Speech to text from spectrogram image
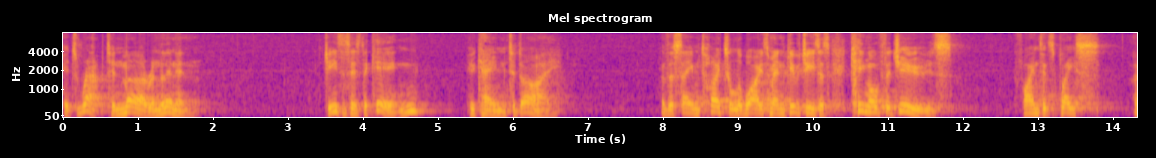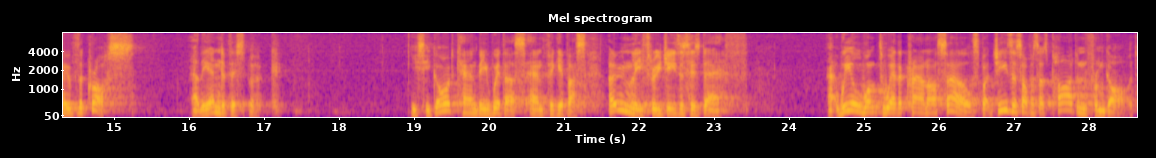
it's wrapped in myrrh and linen. Jesus is the king who came to die. The same title the wise men give Jesus, King of the Jews, finds its place over the cross at the end of this book. You see, God can be with us and forgive us only through Jesus' death. We all want to wear the crown ourselves, but Jesus offers us pardon from God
